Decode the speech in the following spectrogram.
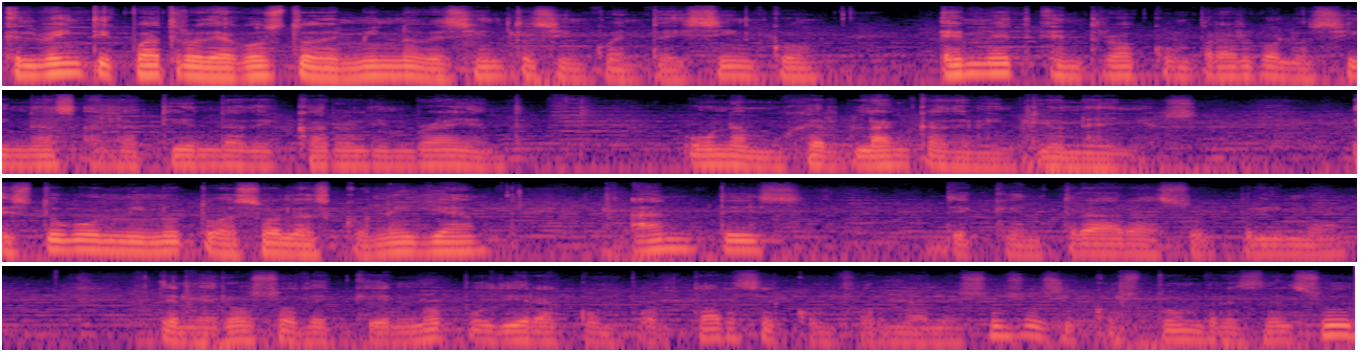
El 24 de agosto de 1955, Emmett entró a comprar golosinas a la tienda de Caroline Bryant, una mujer blanca de 21 años. Estuvo un minuto a solas con ella antes de que entrara su primo, temeroso de que no pudiera comportarse conforme a los usos y costumbres del sur.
